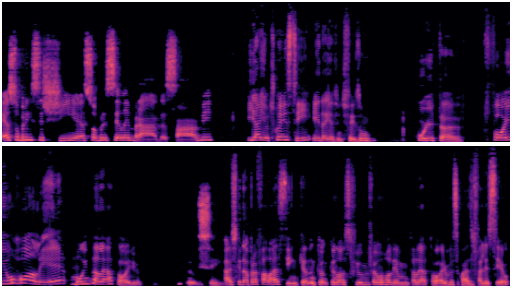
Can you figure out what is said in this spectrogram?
é sobre insistir, é sobre ser lembrada, sabe? E aí eu te conheci, e daí a gente fez um curta. Foi um rolê muito aleatório. Sim. Acho que dá para falar assim, que, que, que, o nosso filme foi um rolê muito aleatório, você quase faleceu,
